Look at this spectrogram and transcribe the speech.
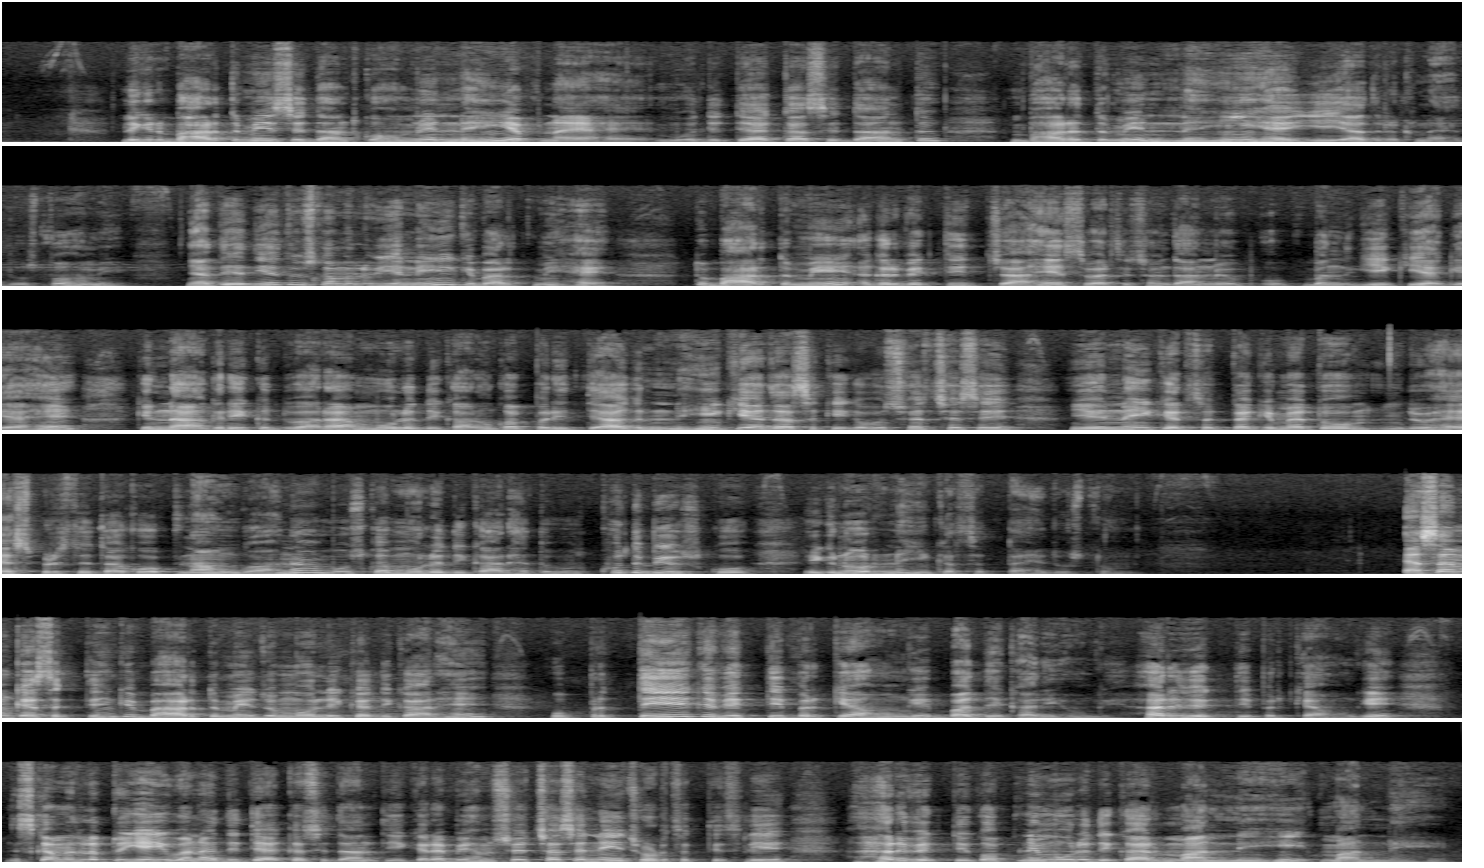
लेकिन भारत में इस सिद्धांत को हमने नहीं अपनाया है। त्याग का सिद्धांत भारत में नहीं है, ये याद रखना है दोस्तों हमें। यहाँ दे दिया तो उसका मतलब ये नहीं है कि भारत में है। तो भारत में अगर व्यक्ति चाहे भारतीय संविधान में उपबंध ये किया गया है कि नागरिक द्वारा मूल अधिकारों का परित्याग नहीं किया जा सकेगा, वो स्वेच्छा से ये नहीं कर सकता कि मैं तो जो है इस परिस्थिति को अपनाऊँगा, है ना? वो उसका मूल अधिकार है तो वो खुद भी उसको इग्नोर नहीं कर सकता है दोस्तों। ऐसा हम कह सकते हैं कि भारत में जो मौलिक अधिकार हैं, वो प्रत्येक व्यक्ति पर क्या होंगे? बाध्यकारी होंगे। हर व्यक्ति पर क्या होंगे? इसका मतलब तो यही हुआ ना, द्वितीय का सिद्धांत ये कह रहा है हम स्वेच्छा से नहीं छोड़ सकते, इसलिए हर व्यक्ति को अपने मूल अधिकार मानने ही मानने हैं।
